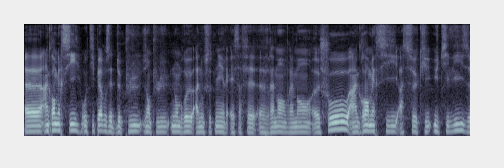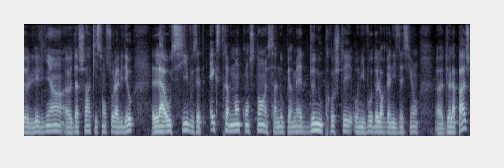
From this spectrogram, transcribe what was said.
Euh, un grand merci aux tipeurs, vous êtes de plus en plus nombreux à nous soutenir et ça fait euh, vraiment vraiment euh, chaud. Un grand merci à ceux qui utilisent les liens d'achat qui sont sous la vidéo. Là aussi, vous êtes extrêmement constants et ça nous permet de nous projeter au niveau de l'organisation de la page.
